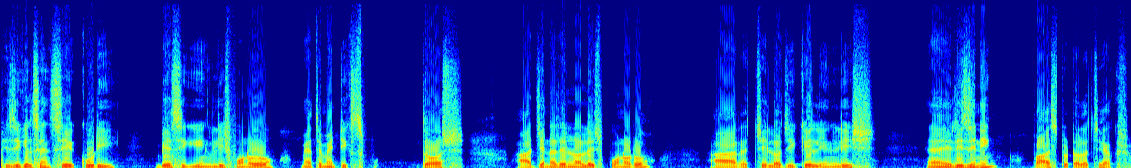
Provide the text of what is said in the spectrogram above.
ফিজিক্যাল সায়েন্সে কুড়ি বেসিক ইংলিশ পনেরো ম্যাথামেটিক্স দশ, আর জেনারেল নলেজ পনেরো, আর হচ্ছে logical English reasoning pass total হচ্ছে একশো।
